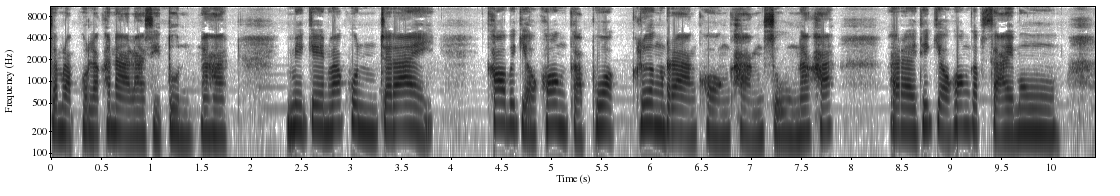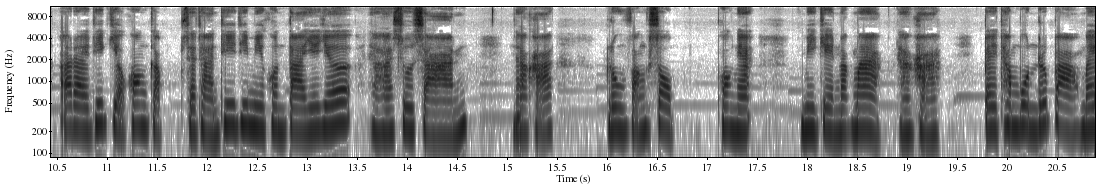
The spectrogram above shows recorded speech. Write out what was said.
สำหรับคนลัคนาราศีตุลนะคะ มีเกณฑ์ว่าคุณจะได้เข้าไปเกี่ยวข้องกับพวกเครื่องรางของขลังสูงนะคะ อะไรที่เกี่ยวข้องกับสายมู อะไรที่เกี่ยวข้องกับสถานที่ที่มีคนตายเยอะๆนะคะสุสานนะคะลุมฝังศพ พวกนี้มีเกณฑ์มากๆนะคะ ไปทำบุญหรือเปล่าไม่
